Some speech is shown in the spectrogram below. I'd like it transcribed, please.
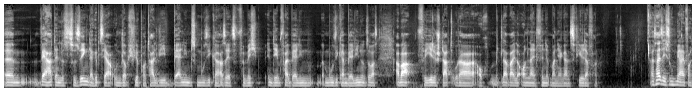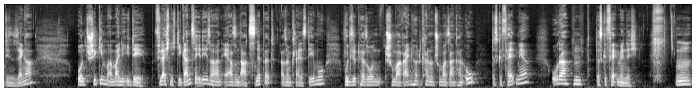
ähm, wer hat denn Lust zu singen? Da gibt es ja unglaublich viele Portale wie Berlins Musiker, also jetzt für mich in dem Fall Berlin Musiker in Berlin und sowas. Aber für jede Stadt oder auch mittlerweile online findet man ja ganz viel davon. Das heißt, ich suche mir einfach diesen Sänger und schicke ihm mal meine Idee. Vielleicht nicht die ganze Idee, sondern eher so eine Art Snippet, also ein kleines Demo, wo diese Person schon mal reinhören kann und schon mal sagen kann, oh, das gefällt mir oder hm, das gefällt mir nicht. Hm,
